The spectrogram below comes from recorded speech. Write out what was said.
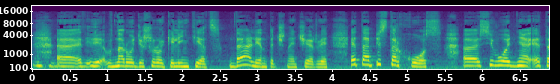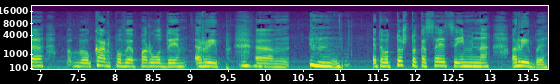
uh-huh. в народе широкий лентец, да, ленточные черви. Это писторхоз. Э, сегодня это карповые породы рыб. Uh-huh это вот то, что касается именно рыбы.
